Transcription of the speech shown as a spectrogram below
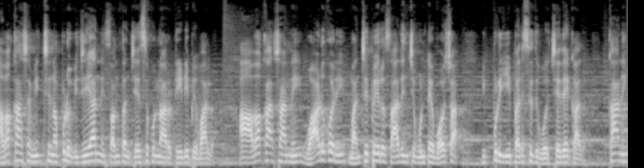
అవకాశం ఇచ్చినప్పుడు విజయాన్ని సొంతం చేసుకున్నారు టీడీపీ వాళ్ళు. ఆ అవకాశాన్ని వాడుకొని మంచి పేరు సాధించి ఉంటే బహుశా ఇప్పుడు ఈ పరిస్థితి వచ్చేదే కాదు. కానీ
